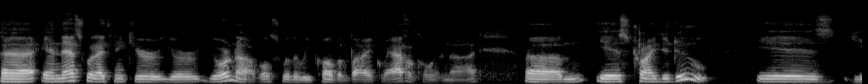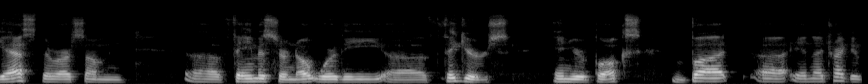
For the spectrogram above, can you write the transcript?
Uh, and that's what I think your your your novels, whether we call them biographical or not, um, is trying to do. Is yes, there are some uh, famous or noteworthy uh, figures in your books, but uh, and I tried to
